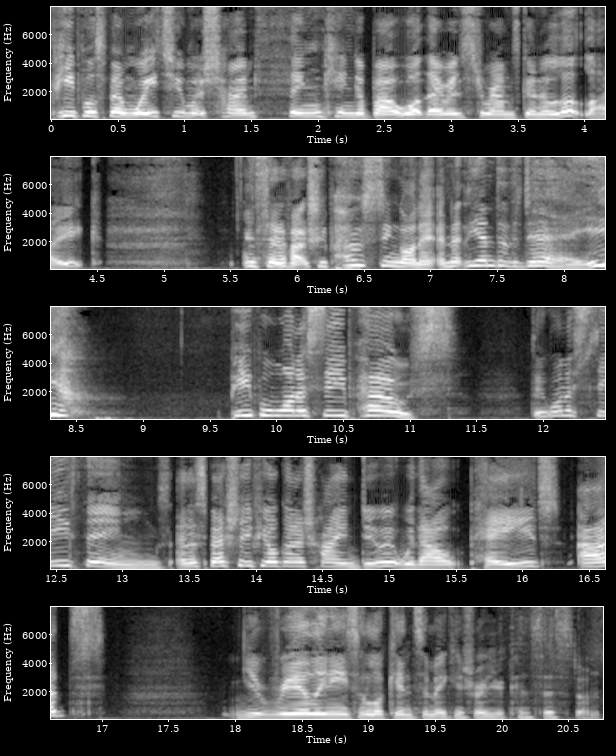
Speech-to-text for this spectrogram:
people spend way too much time thinking about what their Instagram's going to look like instead of actually posting on it. And at the end of the day, people want to see posts. They want to see things. And especially if you're going to try and do it without paid ads, you really need to look into making sure you're consistent.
